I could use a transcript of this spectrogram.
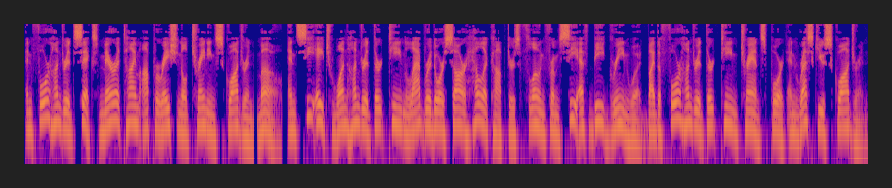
and 406 Maritime Operational Training Squadron MO, and CH-113 Labrador SAR SAR helicopters flown from CFB Greenwood by the 413 Transport and Rescue Squadron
